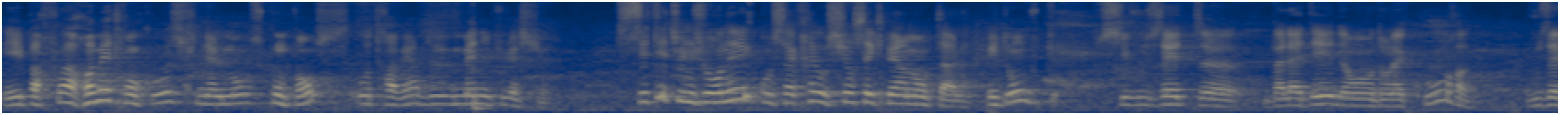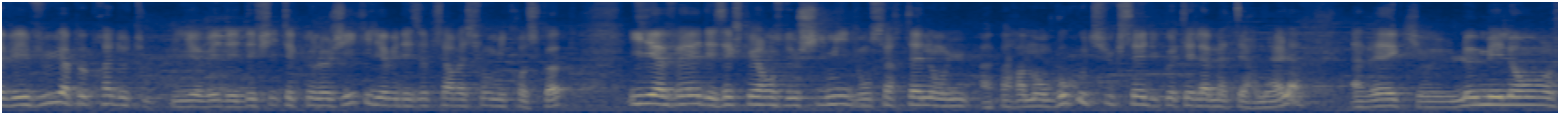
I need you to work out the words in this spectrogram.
et parfois à remettre en cause finalement ce qu'on pense au travers de manipulations. C'était une journée consacrée aux sciences expérimentales. Et donc, si vous êtes euh, baladé dans, la cour, vous avez vu à peu près de tout. Il y avait des défis technologiques, il y avait des observations au microscope, il y avait des expériences de chimie dont certaines ont eu apparemment beaucoup de succès du côté de la maternelle, avec euh, le mélange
